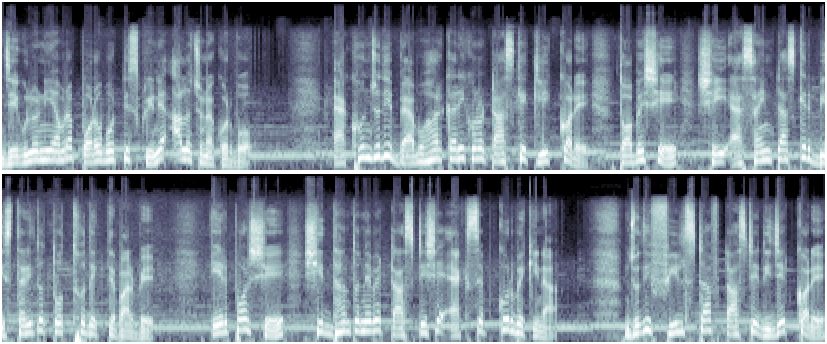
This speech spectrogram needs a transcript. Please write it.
যেগুলো নিয়ে আমরা পরবর্তী স্ক্রিনে আলোচনা করব। এখন যদি ব্যবহারকারী কোনো টাস্কে ক্লিক করে, তবে সে সেই অ্যাসাইন টাস্কের বিস্তারিত তথ্য দেখতে পারবে। এরপর সে সিদ্ধান্ত নেবে টাস্কটি সে অ্যাকসেপ্ট করবে কিনা। যদি ফিল্ড স্টাফ টাস্কটি রিজেক্ট করে,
